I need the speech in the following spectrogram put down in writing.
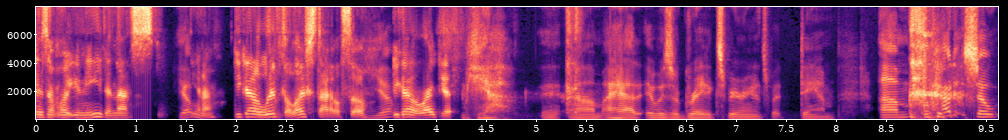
isn't what you need and that's Yep. you know you got to live the lifestyle so Yep. you got to like it Yeah. Uh, Um, I had it was a great experience, but damn. Um, did, so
